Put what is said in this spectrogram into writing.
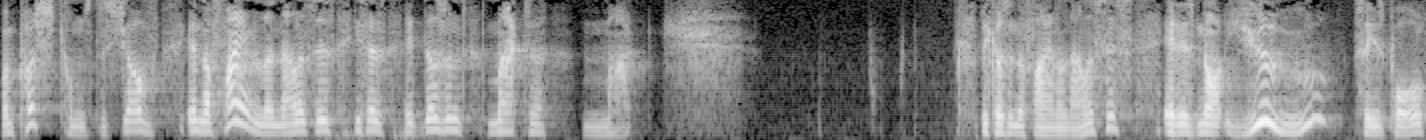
When push comes to shove in the final analysis, he says, it doesn't matter much. Because in the final analysis, it is not you, says Paul,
